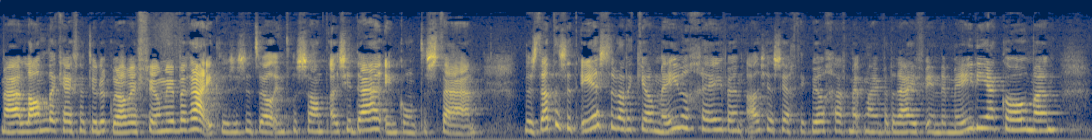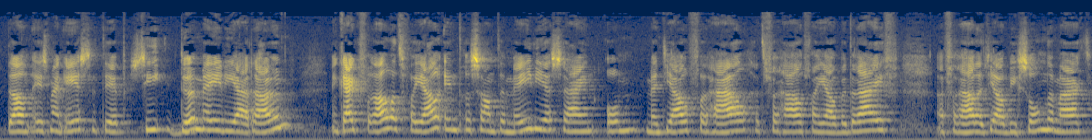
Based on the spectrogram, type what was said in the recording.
Maar landelijk heeft natuurlijk wel weer veel meer bereik. Dus is het wel interessant als je daarin komt te staan. Dus dat is het eerste wat ik jou mee wil geven. Als je zegt ik wil graag met mijn bedrijf in de media komen, dan is mijn eerste tip: zie de media ruim. En kijk vooral wat voor jou interessante media zijn om met jouw verhaal, het verhaal van jouw bedrijf, een verhaal dat jou bijzonder maakt,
